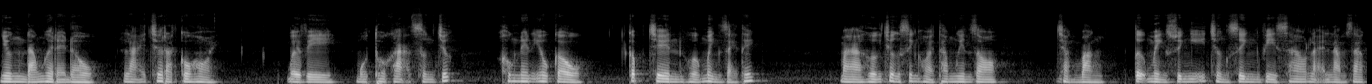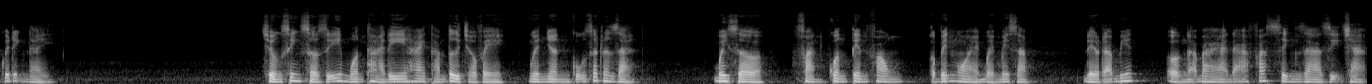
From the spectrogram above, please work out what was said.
Nhưng đám người đại đầu lại chưa đặt câu hỏi. Bởi vì một thuộc hạ xứng chức Không nên yêu cầu cấp trên hướng mình giải thích, Mà hướng trường sinh hỏi thăm nguyên do, Chẳng bằng tự mình suy nghĩ trường sinh vì sao lại làm ra quyết định này. Trường sinh sở dĩ muốn thả đi hai thám tử trở về, Nguyên nhân cũng rất đơn giản. Bây giờ, phản quân tiên phong Ở bên ngoài 70 dặm Đều đã biết ở ngã ba đã phát sinh ra dị trạng,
